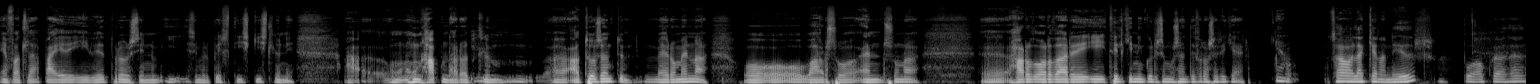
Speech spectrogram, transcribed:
einfallega bæði í viðbröðu sínum í, sem eru byrkt í skýslunni að hún, hún hafnar öllum uh, aðtúasöndum meir og minna og, og var svo enn svona uh, harðorðari í tilkynningunni sem hún sendi frá sér í gær. Já. Það var leggjana niður, búið ákveða það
